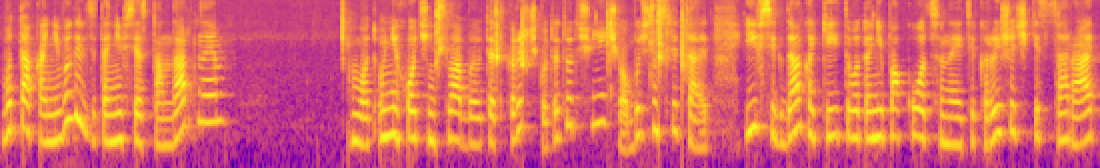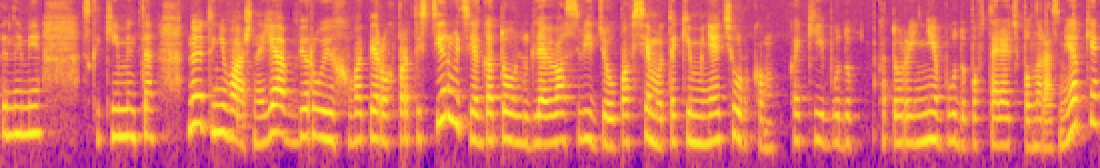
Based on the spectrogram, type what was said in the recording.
Вот так они выглядят, они все стандартные. Вот, у них очень слабая вот эта крышечка, вот это вот еще ничего, обычно слетает. И всегда какие-то вот они покоцаны, эти крышечки с царапинами, с какими-то... Но это не важно, я беру их, во-первых, протестировать, я готовлю для вас видео по всем вот таким миниатюркам, какие буду, которые не буду повторять в полноразмерке.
